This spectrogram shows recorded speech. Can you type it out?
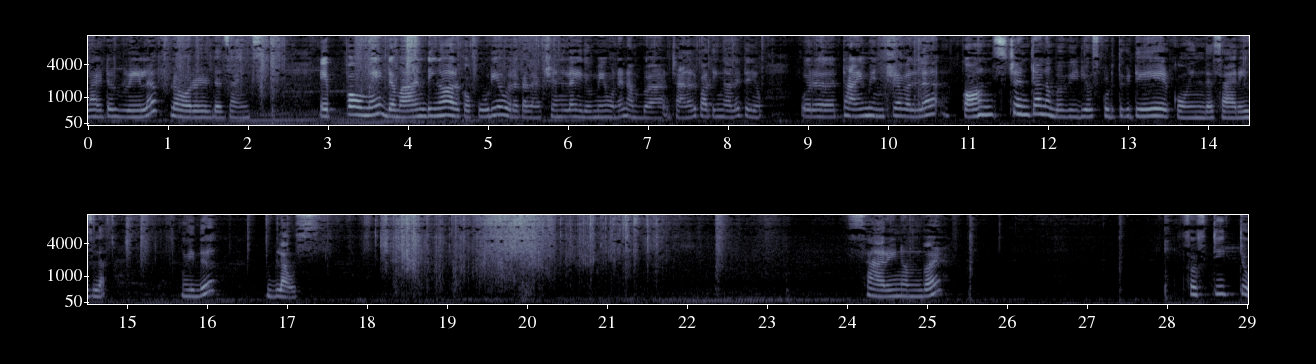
lighter கிரேல ஃப்ளாரல் டிசைன்ஸ் எப்போவுமே டிமாண்டிங்காக இருக்கக்கூடிய ஒரு கலெக்ஷனில் இதுவுமே ஒன்று நம்ம சேனல் பார்த்தீங்கனாலே தெரியும். ஒரு டைம் இன்டர்வலில் கான்ஸ்டண்ட்டாக நம்ம வீடியோஸ் கொடுத்துக்கிட்டே இருக்கோம் இந்த சாரீஸில் இது blouse sari number fifty two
